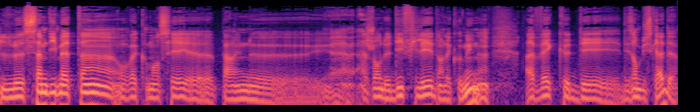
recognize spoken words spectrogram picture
Le samedi matin, on va commencer euh, par une, euh, un, un genre de défilé dans la commune avec des, des embuscades.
